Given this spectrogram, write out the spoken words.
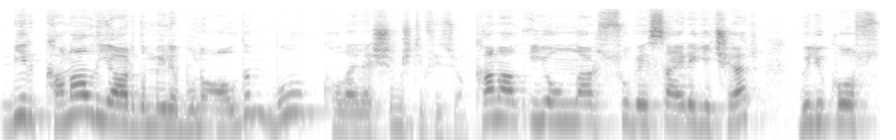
bir kanal yardımıyla bunu aldım bu kolaylaştırılmış difüzyon. Kanal iyonlar su vesaire geçer. Glikoz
